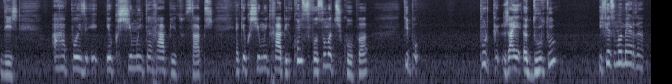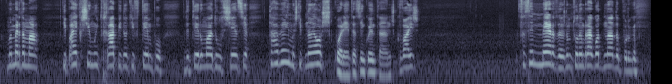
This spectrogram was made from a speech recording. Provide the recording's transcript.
diz. Ah, pois eu cresci muito rápido, sabes? É que eu cresci muito rápido. Como se fosse uma desculpa. Tipo. Porque já é adulto e fez uma merda. Uma merda má. Tipo, ai, cresci muito rápido, não tive tempo de ter uma adolescência. Está bem, mas tipo, não é aos 40, 50 anos que vais fazer merdas. Não me estou a lembrar agora de nada porque.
